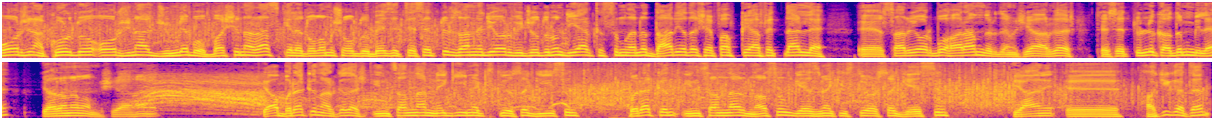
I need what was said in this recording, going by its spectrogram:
orijinal kurduğu orijinal cümle bu. Başına rastgele dolamış olduğu bezi tesettür zannediyor. Vücudunun diğer kısımlarını dar ya da şeffaf kıyafetlerle e, sarıyor. Bu haramdır demiş. Ya arkadaş tesettürlü kadın bile yaranamamış ya. Hani ya bırakın arkadaş insanlar ne giymek istiyorsa giysin. Bırakın insanlar nasıl gezmek istiyorsa gezsin. Yani e, hakikaten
